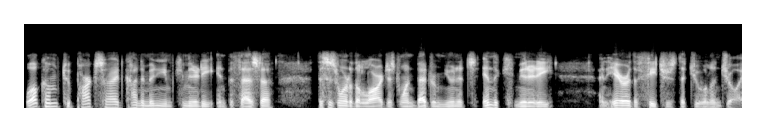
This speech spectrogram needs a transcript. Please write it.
Welcome to Parkside Condominium Community in Bethesda. This is one of the largest one bedroom units in the community, and here are the features that you will enjoy.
